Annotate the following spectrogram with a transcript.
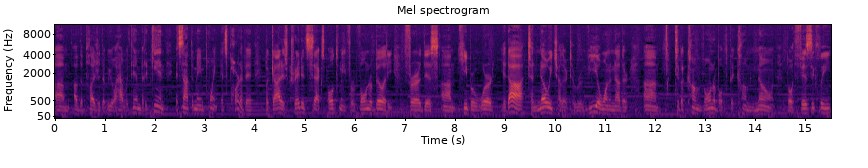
um, of the pleasure that we will have with Him. But again, it's not the main point. It's part of it. But God has created sex ultimately for vulnerability, for this um, Hebrew word yada, to know each other, to reveal one another, um, to become vulnerable, to become known, both physically,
